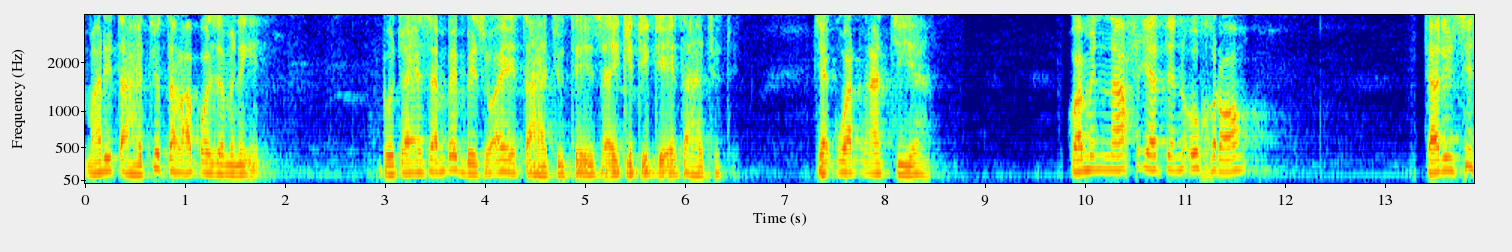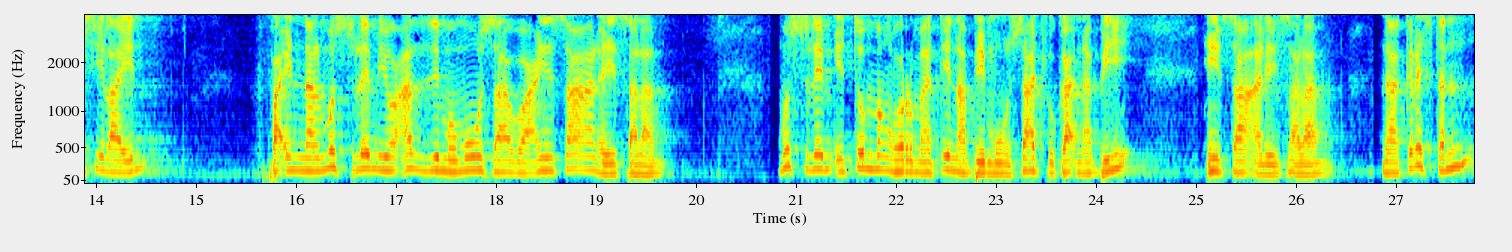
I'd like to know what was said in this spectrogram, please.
Mari tahajud telah apa zaman ini. Bocah SMP besok aja tahajud, saya didik tahajud. Cek kuat ngaji ya. Wa min nahiyatin ukhra dari sisi lain fa innal muslim yu'azzimu Musa wa Isa alaihi salam. Muslim itu menghormati Nabi Musa juga Nabi Isa alaihi salam. Nah Kristen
